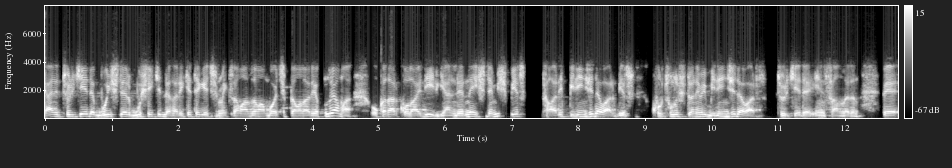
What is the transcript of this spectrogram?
Yani Türkiye'de bu işleri bu şekilde harekete geçirmek zaman zaman bu açıklamalar yapılıyor ama o kadar kolay değil. Genlerine işlemiş bir tarih bilinci de var, bir kurtuluş dönemi bilinci de var. Türkiye'de insanların ve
